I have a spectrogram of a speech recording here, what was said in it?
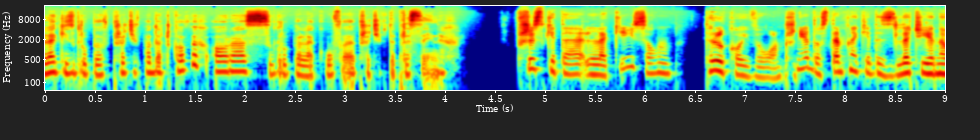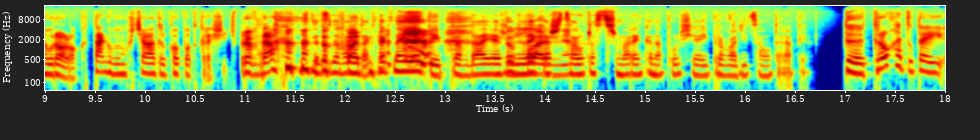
leki z grupy przeciwpadaczkowych oraz z grupy leków przeciwdepresyjnych. Wszystkie te leki są tylko i wyłącznie dostępne, kiedy zleci je neurolog. Tak bym chciała tylko podkreślić, prawda? Tak, zdecydowanie tak, tak najlepiej, prawda? Jeżeli Dokładnie. lekarz cały czas trzyma rękę na pulsie i prowadzi całą terapię. Trochę tutaj,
